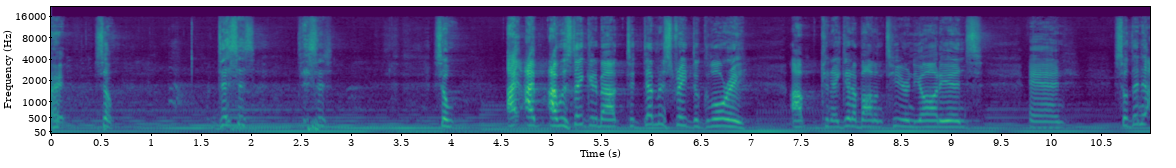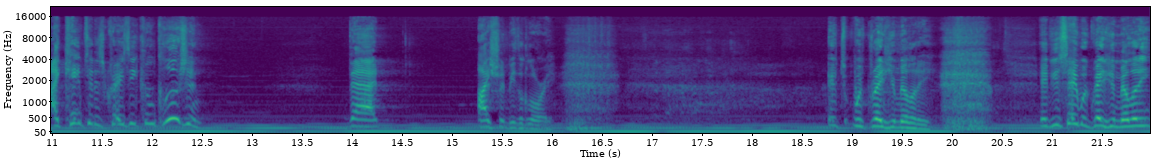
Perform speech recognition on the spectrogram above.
All right. So this is this is So I, I, I was thinking about to demonstrate the glory, um, can I get a volunteer in the audience? And so then I came to this crazy conclusion that I should be the glory. It's with great humility. If you say with great humility,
